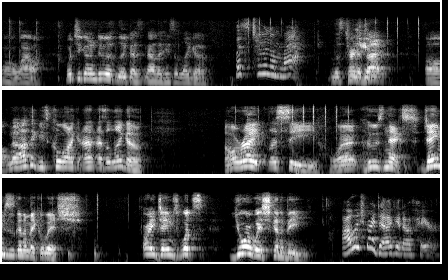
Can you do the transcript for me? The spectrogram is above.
Oh wow. What you gonna do with Luke as now that he's a Lego? Let's turn him back. Let's turn it back. Oh no, I think he's cool like as a Lego. All right, let's see. What? Who's next? James is gonna make a wish. All right, James. What's your wish is gonna be? I wish my dad could have hair.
